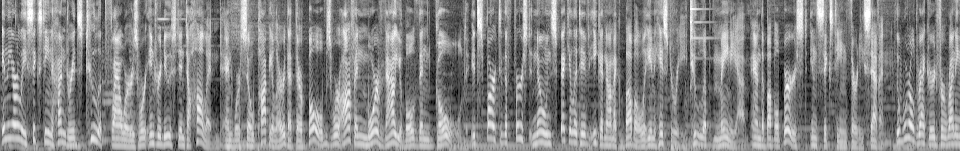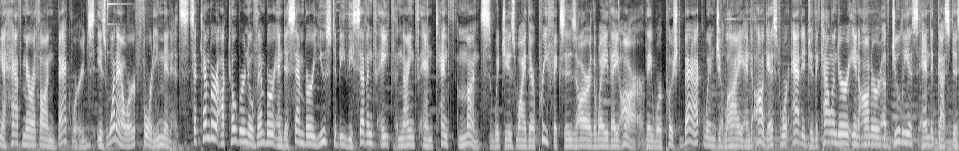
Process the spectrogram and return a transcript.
In the early 1600s, tulip flowers were introduced into Holland and were so popular that their bulbs were often more valuable than gold. It sparked the first known speculative economic bubble in history, tulip mania, and the bubble burst in 1637. The world record for running a half marathon backwards is 1 hour 40 minutes. September, October, November, and December used to be the 7th, 8th, 9th, and 10th months, which is why their their prefixes are the way they are. They were pushed back when July and August were added to the calendar in honor of Julius and Augustus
